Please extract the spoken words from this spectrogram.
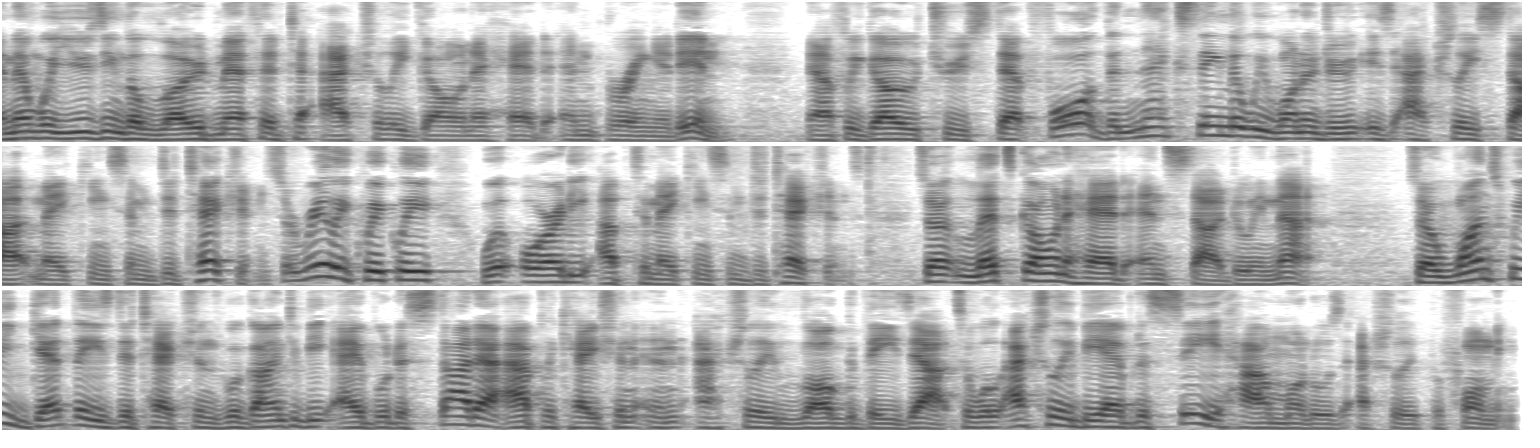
And then we're using the load method to actually go on ahead and bring it in. Now, if we go to step four, the next thing that we want to do is actually start making some detections. So really quickly, we're already up to making some detections. So let's go on ahead and start doing that. So once we get these detections, we're going to be able to start our application and actually log these out. So we'll actually be able to see how a model is actually performing.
